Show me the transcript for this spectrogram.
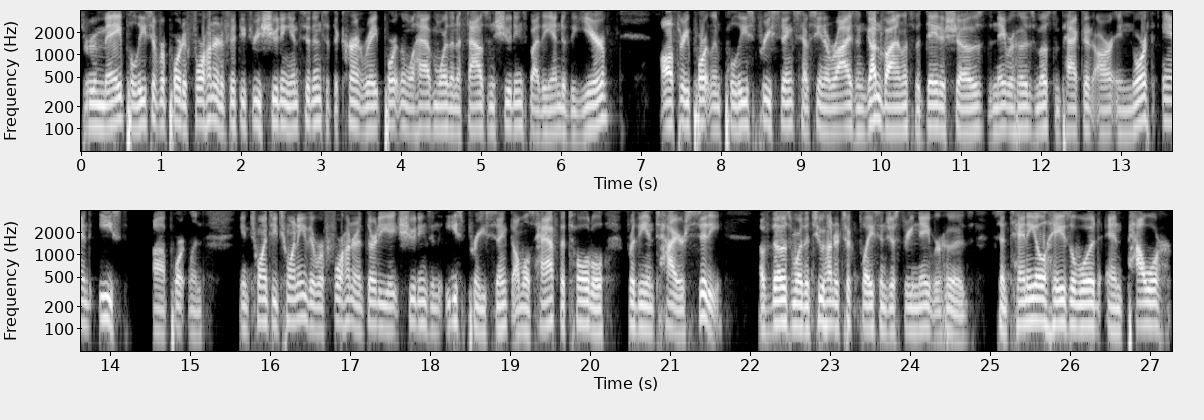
Through May, police have reported 453 shooting incidents. At the current rate, Portland will have more than 1,000 shootings by the end of the year. All three Portland police precincts have seen a rise in gun violence, but data shows the neighborhoods most impacted are in North and East uh, Portland. In 2020, there were 438 shootings in the East Precinct, almost half the total for the entire city. Of those, more than 200 took place in just three neighborhoods Centennial, Hazelwood, and Powell,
